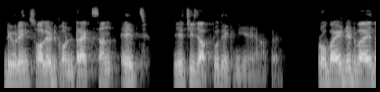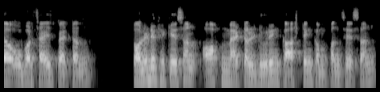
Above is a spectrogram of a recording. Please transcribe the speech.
during solid contraction as ये चीज़ आपको देखनी है यहाँ पे। By the over size pattern solidification of metal during casting compensation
